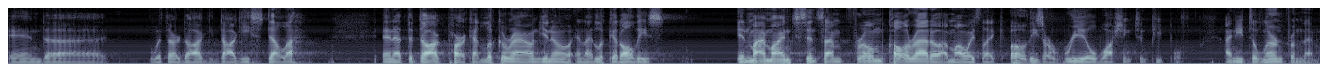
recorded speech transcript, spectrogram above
and uh, with our dog, doggy Stella. And at the dog park, I'd look around, you know, and I look at all these. In my mind, since I'm from Colorado, I'm always like, oh, these are real Washington people. I need to learn from them.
